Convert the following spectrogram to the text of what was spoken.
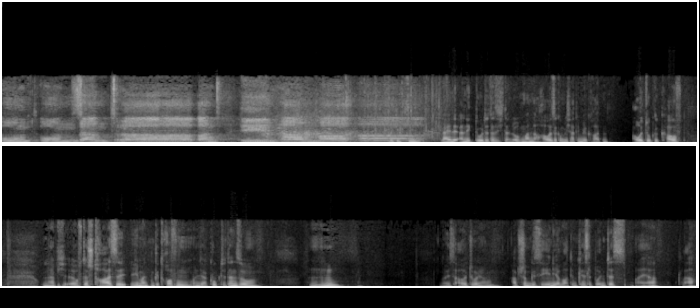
und unseren Trabant, den wir Da gibt es eine kleine Anekdote, dass ich dann irgendwann nach Hause komme. Ich hatte mir gerade ein Auto gekauft und dann habe ich auf der Straße jemanden getroffen und der guckte dann so, mhm, neues Auto, ja. Hab schon gesehen, ihr wart im Kessel Buntes. Naja, klar,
